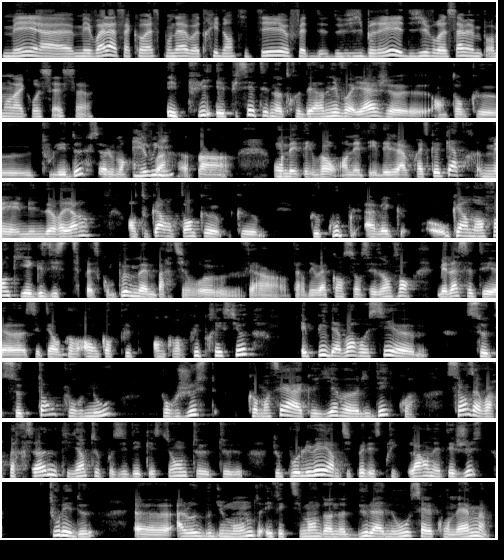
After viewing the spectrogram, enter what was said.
Mais euh, mais voilà, ça correspondait à votre identité, au fait de, de, vibrer et de vivre ça même pendant la grossesse. Et puis et puis c'était notre dernier voyage euh, en tant que tous les deux seulement. Et eh oui. Enfin, on était bon, on était déjà presque quatre, mais mine de rien, en tout cas en tant que que que couple avec aucun enfant qui existe parce qu'on peut même partir euh, faire faire des vacances sur ses enfants mais là c'était c'était encore encore plus encore plus précieux et puis d'avoir aussi ce, ce temps pour nous, pour juste commencer à accueillir euh, l'idée, quoi, sans avoir personne qui vient te poser des questions, te, te, te polluer un petit peu l'esprit. Là, on était juste tous les deux euh, à l'autre bout du monde, effectivement dans notre bulle à nous, celle qu'on aime,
